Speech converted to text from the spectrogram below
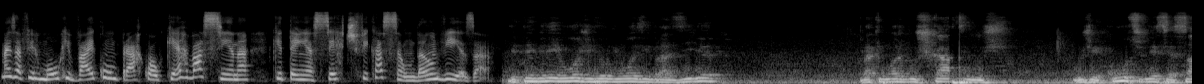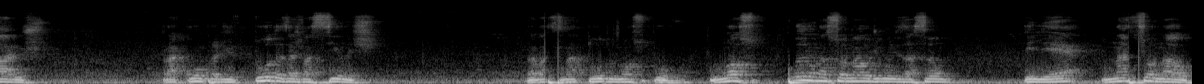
mas afirmou que vai comprar qualquer vacina que tenha certificação da Anvisa. Determinei hoje reuniões em Brasília para que nós buscássemos os recursos necessários para a compra de todas as vacinas, para vacinar todo o nosso povo. O nosso Plano Nacional de Imunização, ele é nacional.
